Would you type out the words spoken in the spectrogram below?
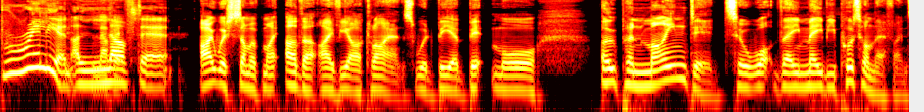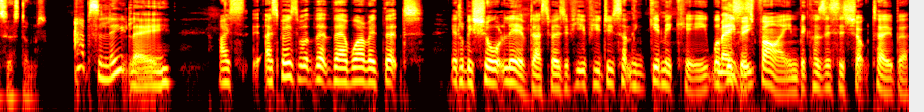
brilliant. I Love loved it. I wish some of my other IVR clients would be a bit more open-minded to what they maybe put on their phone systems. Absolutely. I, I suppose what that they're worried that it'll be short lived. I suppose if you, if you do something gimmicky, well, this is fine because this is Shocktober,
